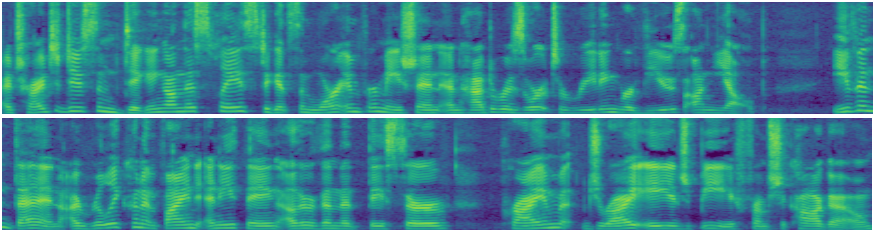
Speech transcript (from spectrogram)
I tried to do some digging on this place to get some more information and had to resort to reading reviews on Yelp. Even then, I really couldn't find anything other than that they serve prime dry aged beef from Chicago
